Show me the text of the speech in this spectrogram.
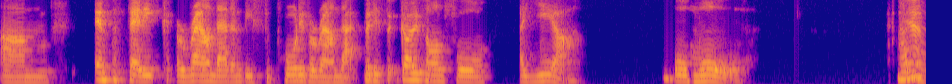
um, empathetic around that and be supportive around that. But if it goes on for a year or more, yeah,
